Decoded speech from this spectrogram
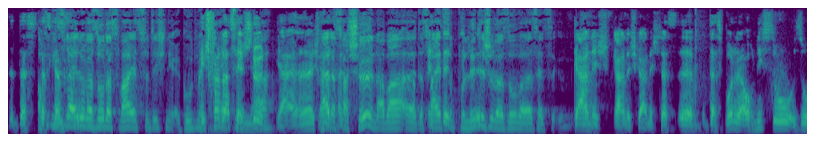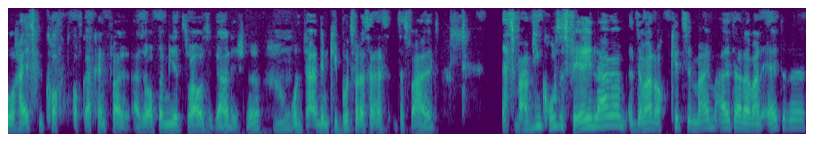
das, Auch das Israel ganze, oder so, das war jetzt für dich nie, gut mit Ich fand das sehr 13, schön. Ja, Ja, ich fand ja das das war halt- schön, aber äh, das war jetzt so politisch oder so, war das jetzt. Gar nicht, gar nicht, gar nicht. Das, äh, das wurde auch nicht so, so heiß gekocht, auf gar keinen Fall. Also auch bei mir zu Hause gar nicht, ne? Mhm. Und da in dem Kibbutz war das halt, das war halt, das war wie ein großes Ferienlager. Da waren auch Kids in meinem Alter, da waren Ältere.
